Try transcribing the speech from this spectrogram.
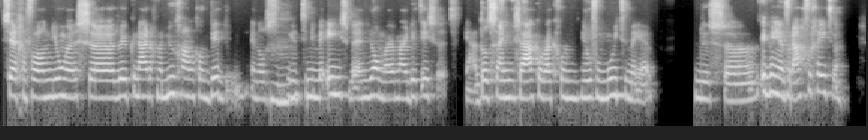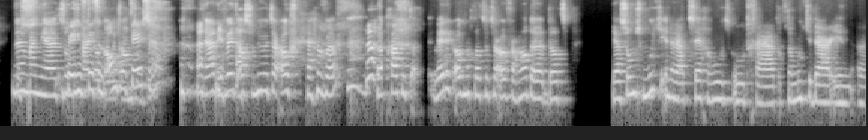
zeggen van jongens, uh, leuk en aardig, maar nu gaan we gewoon dit doen. En als mm. je het er niet mee eens bent, jammer, maar dit is het. Ja, dat zijn zaken waar ik gewoon heel veel moeite mee heb. Dus ik ben je een vraag vergeten. Nee, dus, maakt niet uit. Soms ik weet niet of dit een antwoord is. ja, ik weet, als we nu het erover hebben, dan gaat het, weet ik ook nog dat we het erover hadden, dat ja, soms moet je inderdaad zeggen hoe het, hoe het gaat, of dan moet je daarin uh,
